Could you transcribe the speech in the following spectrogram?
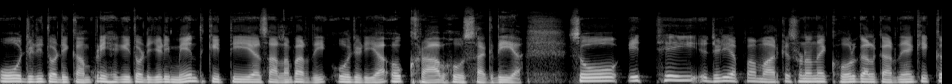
ਉਹ ਜਿਹੜੀ ਤੁਹਾਡੀ ਕੰਪਨੀ ਹੈਗੀ, ਤੁਹਾਡੀ ਜਿਹੜੀ ਮਿਹਨਤ ਕੀਤੀ ਆ ਸਾਲਾਂ ਭਰ ਦੀ, ਉਹ ਜਿਹੜੀ ਆ, ਉਹ ਖਰਾਬ ਹੋ ਸਕਦੀ ਆ। ਸੋ ਇੱਥੇ ਹੀ ਜਿਹੜੀ ਆਪਾਂ ਮਾਰਕੀਟ ਸੁਣਨ ਨਾਲ ਇੱਕ ਹੋਰ ਗੱਲ ਕਰਦੇ ਆ ਕਿ ਇੱਕ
